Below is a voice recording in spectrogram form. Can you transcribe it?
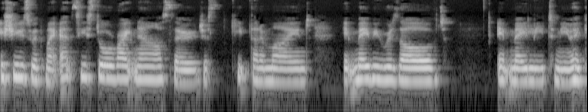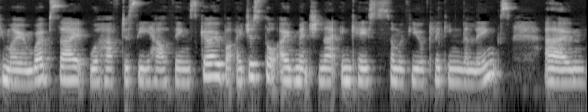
issues with my Etsy store right now, so just keep that in mind. It may be resolved. It may lead to me making my own website. We'll have to see how things go, but I just thought I'd mention that in case some of you are clicking the links. Um,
